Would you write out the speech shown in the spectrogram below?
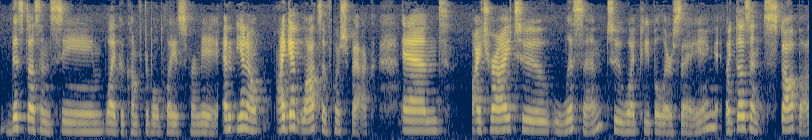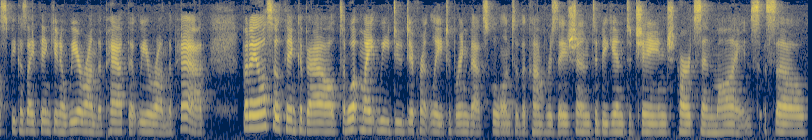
this doesn't seem like a comfortable place for me. And, you know, I get lots of pushback. And I try to listen to what people are saying. It doesn't stop us because I think, you know, we are on the path that we are on the path. But I also think about what might we do differently to bring that school into the conversation to begin to change hearts and minds. So,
